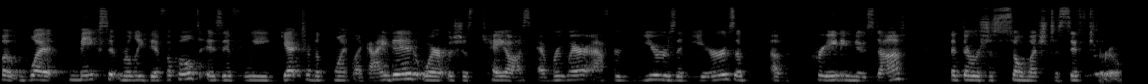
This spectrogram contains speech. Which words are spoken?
But what makes it really difficult is if we get to the point like I did, where it was just chaos everywhere after years and years of, of creating new stuff, that there was just so much to sift through.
